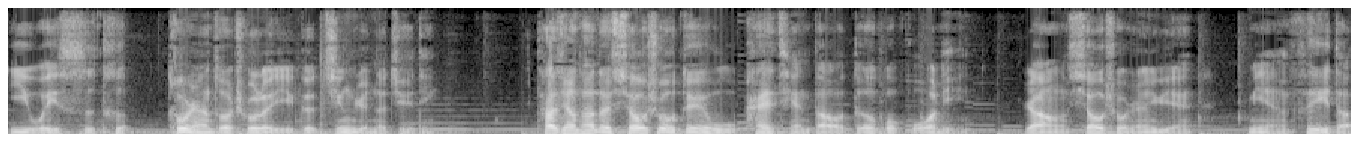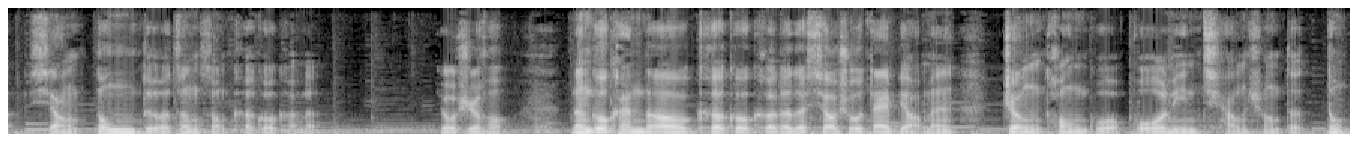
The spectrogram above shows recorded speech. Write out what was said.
伊维斯特突然做出了一个惊人的决定，他将他的销售队伍派遣到德国柏林。让销售人员免费的向东德赠送可口可乐，有时候能够看到可口可乐的销售代表们正通过柏林墙上的洞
